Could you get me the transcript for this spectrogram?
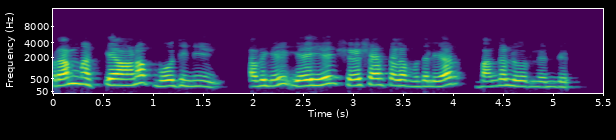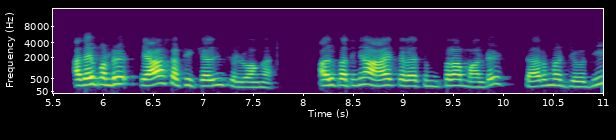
பிரம்மக்கியான போதினி அப்படிங்கிற ஏ ஏ. சேஷாசல முதலியார் பெங்களூர்லேருந்து அதே போன்று தியாசபிக்கல்னு சொல்லுவாங்க. அது பார்த்தீங்கன்னா ஆயிரத்தி தொள்ளாயிரத்தி முப்பதாம் ஆண்டு தர்ம ஜோதி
